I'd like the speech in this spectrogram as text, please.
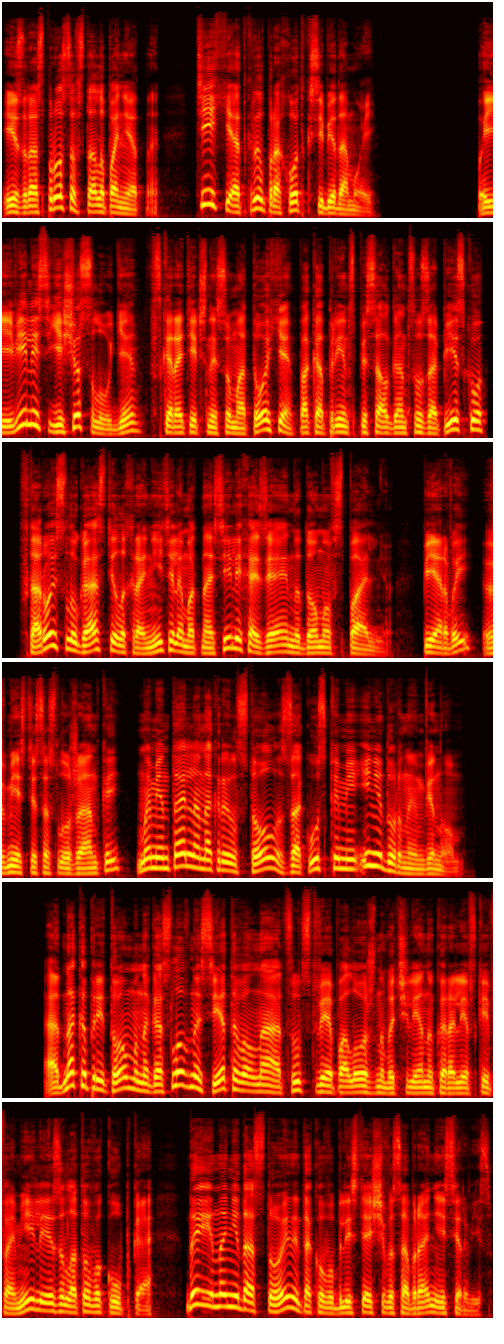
Из расспросов стало понятно. Тихий открыл проход к себе домой. Появились еще слуги. В скоротечной суматохе, пока принц писал гонцу записку, второй слуга с телохранителем относили хозяина дома в спальню. Первый, вместе со служанкой, моментально накрыл стол с закусками и недурным вином. Однако при том многословно сетовал на отсутствие положенного члену королевской фамилии золотого кубка, да и на недостойный такого блестящего собрания сервис.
